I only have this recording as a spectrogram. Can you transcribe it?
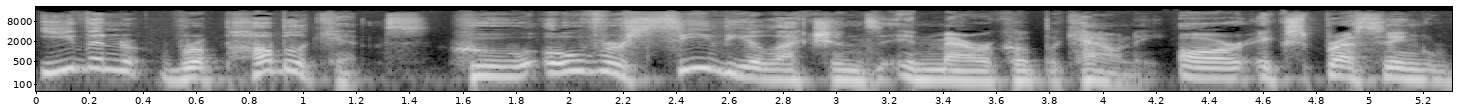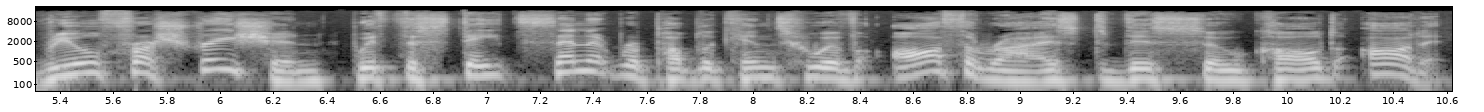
even Republicans who oversee the elections in Maricopa County are expressing real frustration with the state Senate Republicans who have authorized this so called audit.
